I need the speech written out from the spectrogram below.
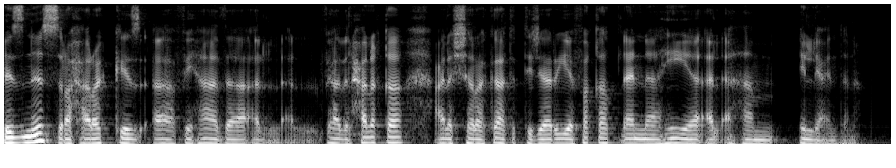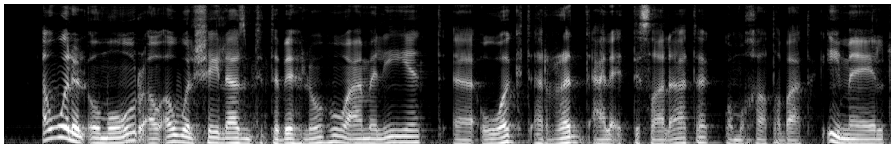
بزنس راح أركز آه، في هذا في هذه الحلقة على الشراكات التجارية فقط لأنها هي الأهم اللي عندنا. أول الأمور أو أول شيء لازم تنتبه له هو عملية آه، وقت الرد على اتصالاتك ومخاطباتك. إيميل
